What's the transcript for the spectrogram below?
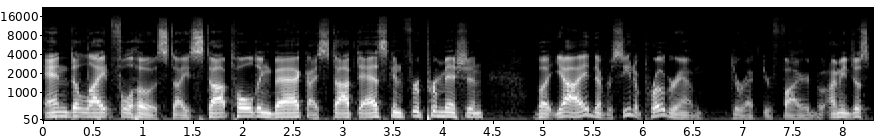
and delightful host. I stopped holding back, I stopped asking for permission. But yeah, I had never seen a program director fired. But I mean, just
